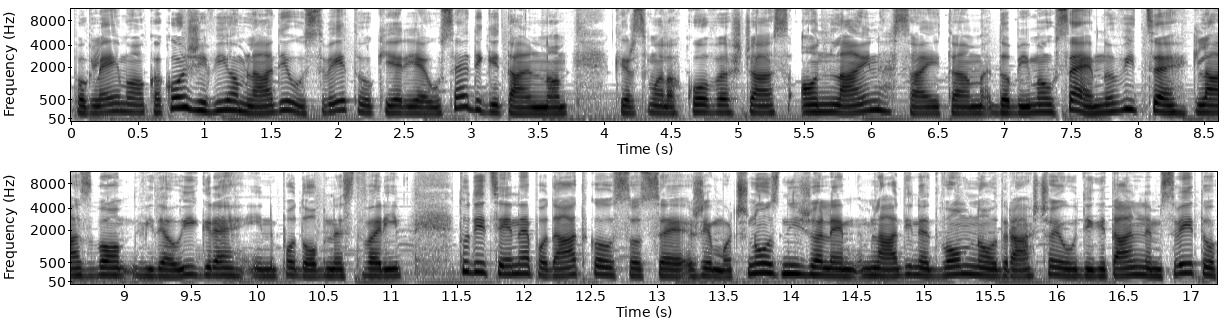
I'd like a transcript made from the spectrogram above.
pogledamo, kako živijo mladi v svetu, kjer je vse digitalno, kjer smo lahko vse čas online, saj tam dobimo vse novice, glasbo, videoigre in podobne stvari. Tudi cene podatkov so se že močno znižale, mladi nedvomno odraščajo v digitalnem svetu,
